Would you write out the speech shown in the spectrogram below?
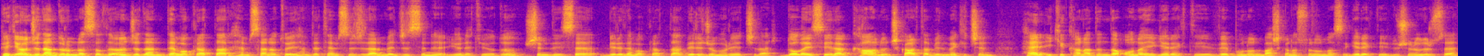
Peki önceden durum nasıldı? Önceden demokratlar hem senatoyu hem de temsilciler meclisini yönetiyordu. Şimdi ise biri demokratlar, biri cumhuriyetçiler. Dolayısıyla kanun çıkartabilmek için her iki kanadın da onayı gerektiği ve bunun başkana sunulması gerektiği düşünülürse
